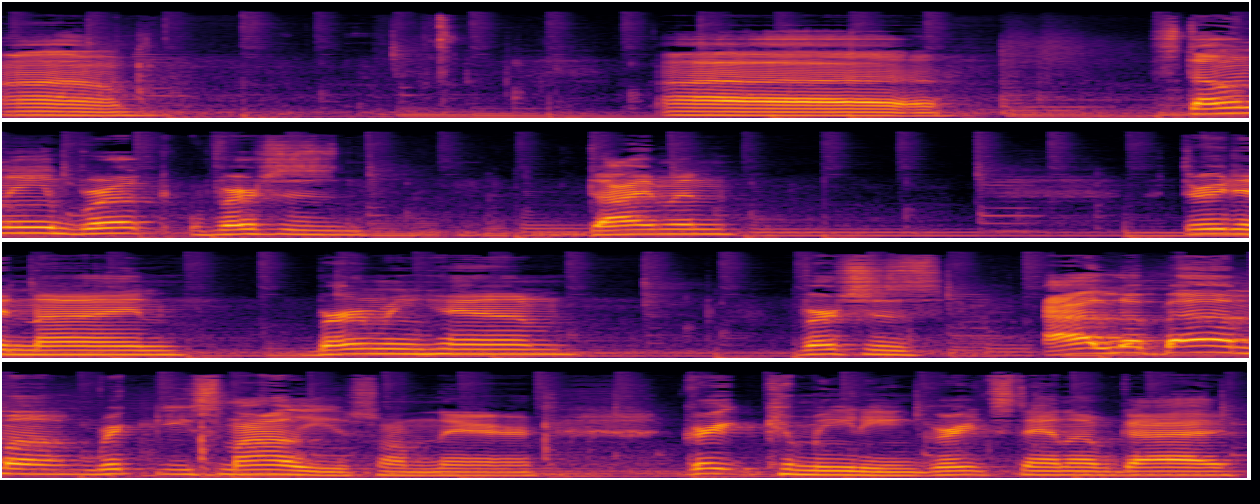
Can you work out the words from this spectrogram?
Um, Uh, Stony Brook versus Diamond. Three to nine. Birmingham versus Alabama. Rickey Smiley is from there. Great comedian, great stand-up guy.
